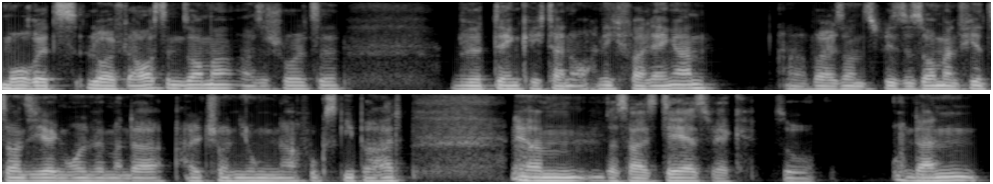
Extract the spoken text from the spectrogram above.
Moritz läuft aus im Sommer, also Schulze wird, denke ich, dann auch nicht verlängern, äh, weil sonst, wie soll man 24-Jährigen holen, wenn man da halt schon einen jungen Nachwuchskeeper hat. Ja. Ähm, das heißt, der ist weg. So. Und dann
